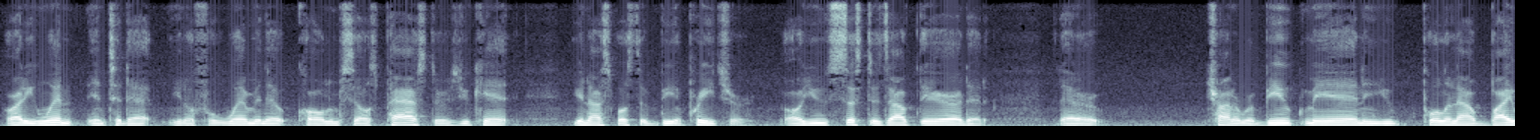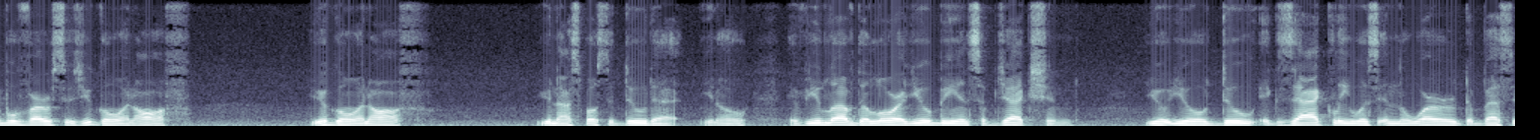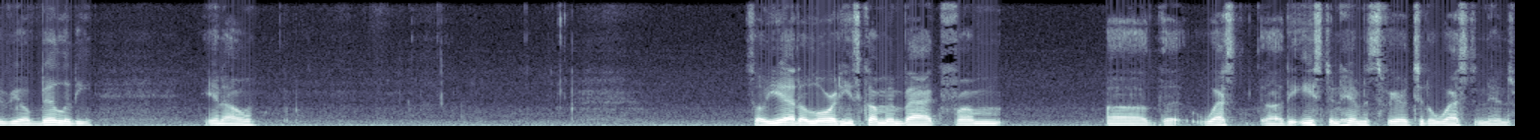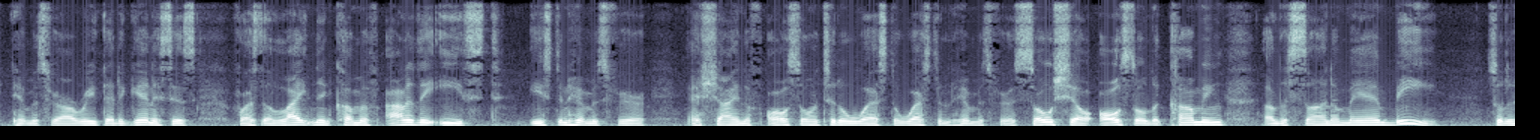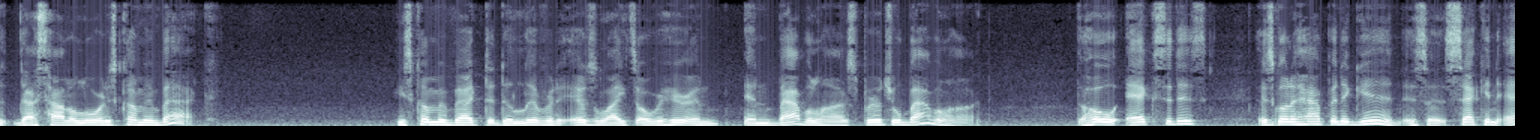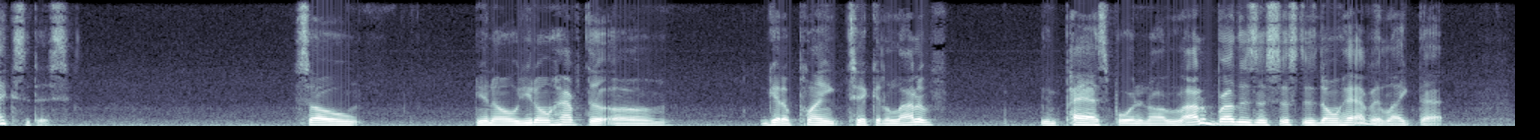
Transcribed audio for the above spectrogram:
already went into that. You know, for women that call themselves pastors, you can't. You're not supposed to be a preacher. All you sisters out there that that are trying to rebuke men and you pulling out Bible verses, you're going off. You're going off. You're not supposed to do that. You know, if you love the Lord, you'll be in subjection. You'll you'll do exactly what's in the word, the best of your ability. You know. So yeah, the Lord, He's coming back from uh, the west, uh, the eastern hemisphere to the western hemisphere. I'll read that again. It says, "For as the lightning cometh out of the east, eastern hemisphere, and shineth also into the west, the western hemisphere, so shall also the coming of the Son of Man be." So the, that's how the Lord is coming back. He's coming back to deliver the Israelites over here in, in Babylon, spiritual Babylon. The whole Exodus is going to happen again. It's a second Exodus. So, you know, you don't have to um, get a plane ticket. A lot of passport and all. A lot of brothers and sisters don't have it like that.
